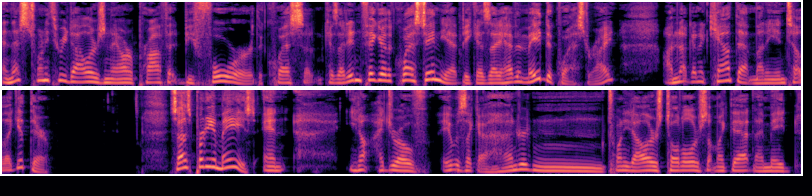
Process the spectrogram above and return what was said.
And that's $23 an hour profit before the quest, because I didn't figure the quest in yet because I haven't made the quest, right? I'm not going to count that money until I get there. So I was pretty amazed. And, you know, I drove, it was like $120 total or something like that. And I made,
